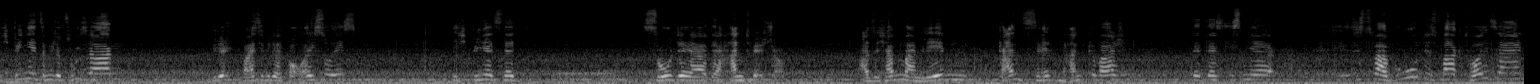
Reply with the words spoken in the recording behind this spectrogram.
Ich bin jetzt, muss ich dazu sagen, wie, weiß nicht, wie das bei euch so ist. Ich bin jetzt nicht so der, der Handwäscher. Also ich habe in meinem Leben ganz selten Hand gewaschen. Das ist mir, es ist zwar gut, es mag toll sein,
